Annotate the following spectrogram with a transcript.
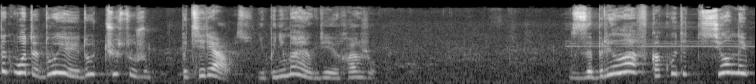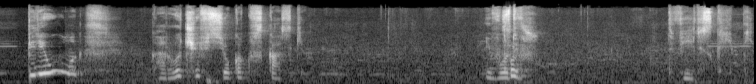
Так вот, иду я, иду, чувствую, уже потерялась. Не понимаю, где я хожу. Забрела в какой-то темный переулок. Короче, все как в сказке. И вот Слышь. дверь скрипит.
